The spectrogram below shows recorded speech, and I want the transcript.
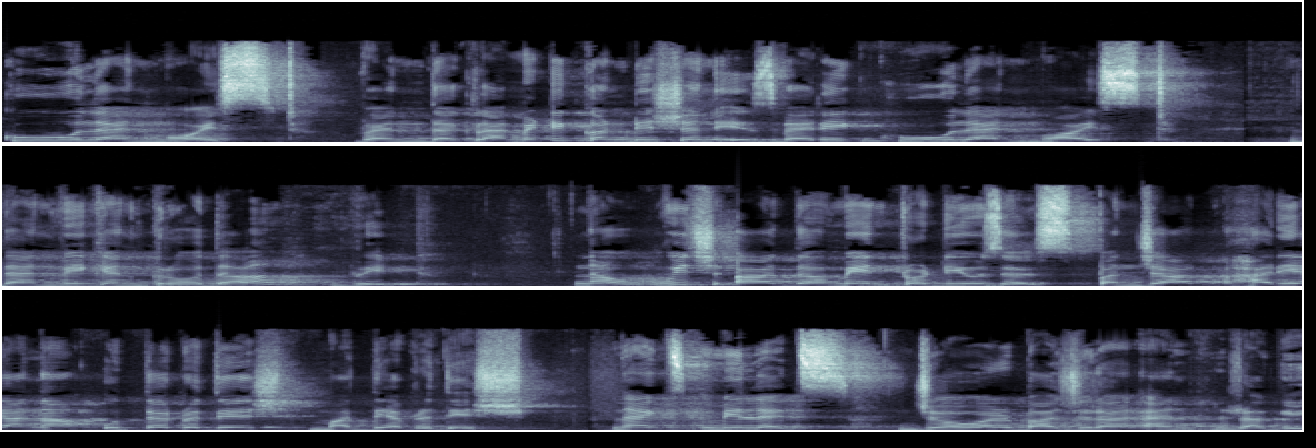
cool and moist. when the climatic condition is very cool and moist then we can grow the wheat now which are the main producers punjab haryana uttar pradesh madhya pradesh next millets jowar bajra and ragi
